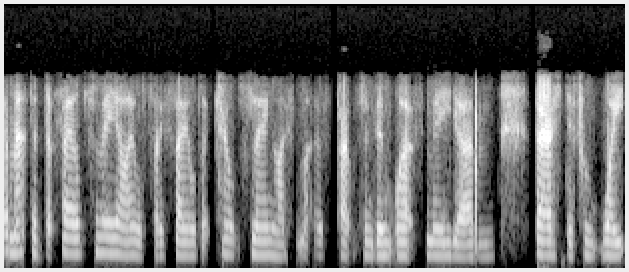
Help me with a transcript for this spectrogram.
a method that failed for me. I also failed at counselling. I, counselling didn't work for me. Um, various different weight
